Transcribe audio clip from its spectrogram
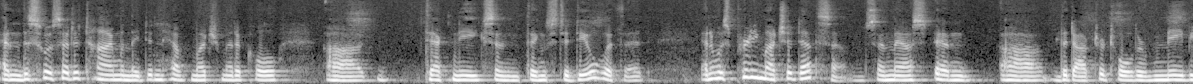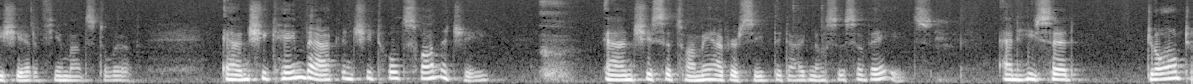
And this was at a time when they didn't have much medical uh, techniques and things to deal with it. And it was pretty much a death sentence. And, mass, and uh, the doctor told her maybe she had a few months to live. And she came back and she told Swamiji, and she said, Swami, I've received the diagnosis of AIDS. And he said, Don't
